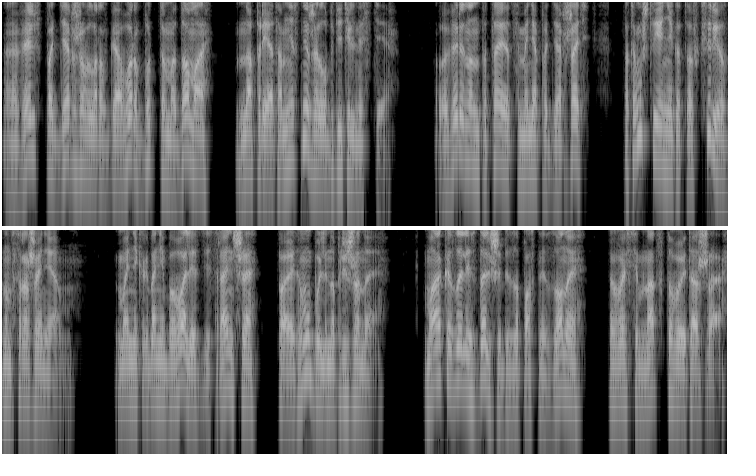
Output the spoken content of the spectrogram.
Вельф поддерживал разговор, будто мы дома, но при этом не снижал бдительности. Уверен, он пытается меня поддержать, потому что я не готов к серьезным сражениям. Мы никогда не бывали здесь раньше, поэтому были напряжены. Мы оказались дальше безопасной зоны, 18 этажа.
